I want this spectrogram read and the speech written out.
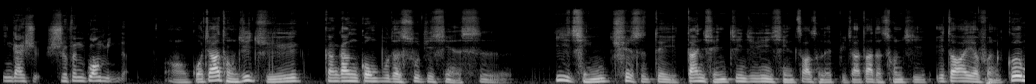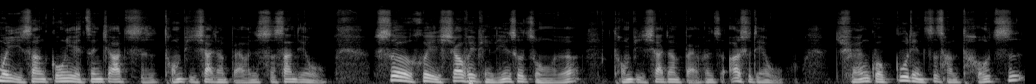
应该是十分光明的。哦，国家统计局刚刚公布的数据显示。疫情确实对当前经济运行造成了比较大的冲击。一到二月份，规模以上工业增加值同比下降百分之十三点五，社会消费品零售总额同比下降百分之二十点五，全国固定资产投资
